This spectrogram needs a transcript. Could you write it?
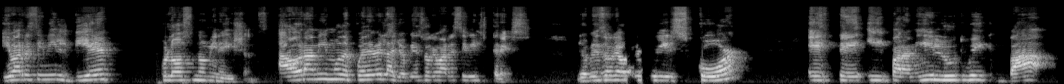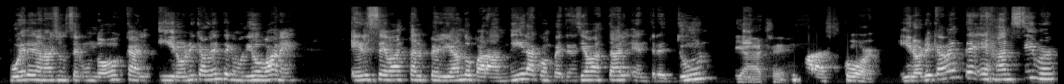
Iba a recibir 10 plus nominations. Ahora mismo, después de verla, yo pienso que va a recibir 3. Yo pienso que va a recibir Score, este, y para mí Ludwig va puede ganarse un segundo Oscar. Irónicamente, como dijo Vane, él se va a estar peleando. Para mí, la competencia va a estar entre Dune y, para Score. Irónicamente, es Hans Zimmer,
